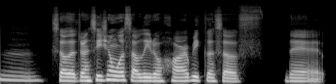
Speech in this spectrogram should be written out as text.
Mm. So the transition was a little hard because of the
